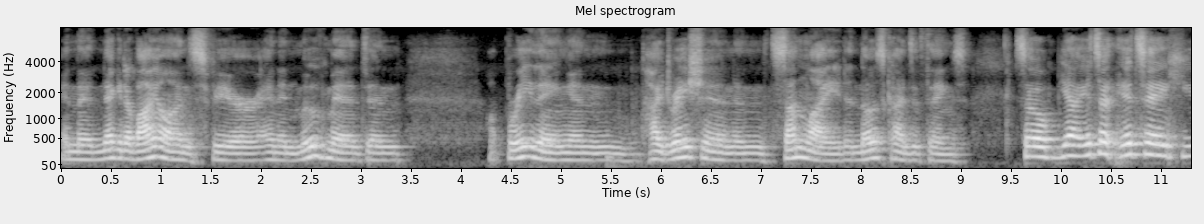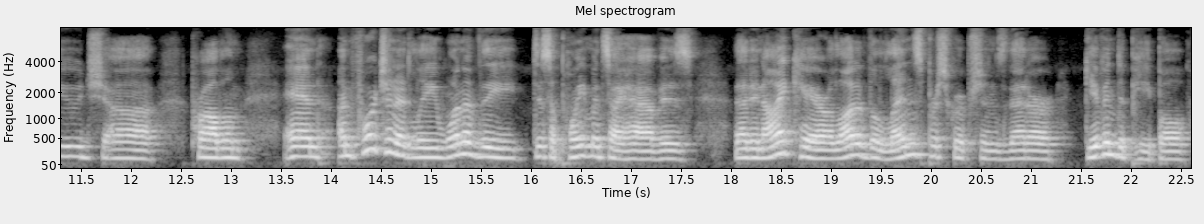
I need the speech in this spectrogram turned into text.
in the negative ion sphere and in movement and breathing and hydration and sunlight and those kinds of things. So yeah, it's a it's a huge uh, problem, And unfortunately, one of the disappointments I have is that in eye care, a lot of the lens prescriptions that are given to people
